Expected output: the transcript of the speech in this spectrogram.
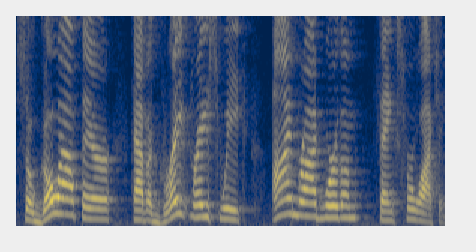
So go out there, have a great race week. I'm Rod Wortham. Thanks for watching.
